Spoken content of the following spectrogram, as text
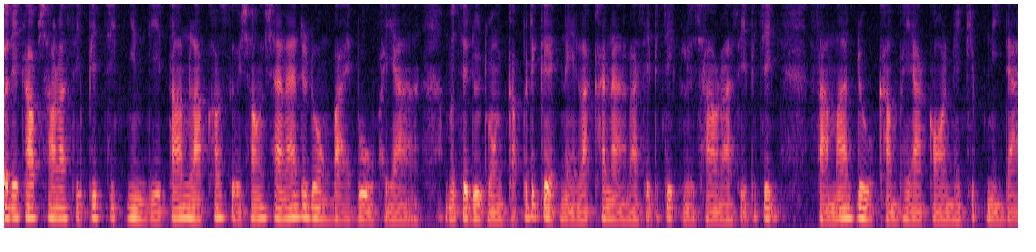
สวัสดีครับ ชาวราศีพิจิกยินดีต้อนรับเข้าสู่ช่องชาแนลดูดวงบายบูพยา มันจะดูดวงกับผู้ที่เกิดในลัคนาราศีพิจิก หรือชาวราศีพิจิก สามารถดูคำพยากรณ์ในคลิปนี้ได้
